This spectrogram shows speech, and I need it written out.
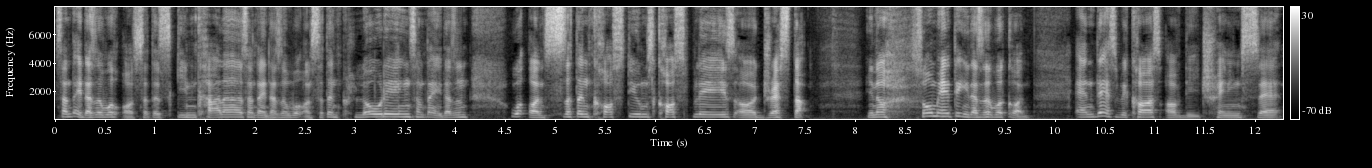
Sometimes it doesn't work on certain skin color, sometimes it doesn't work on certain clothing, sometimes it doesn't work on certain costumes, cosplays, or dressed up. You know, so many things it doesn't work on. And that's because of the training set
